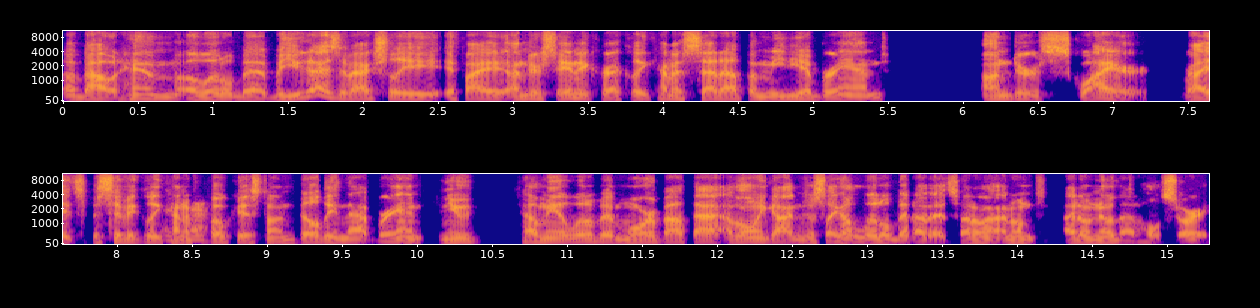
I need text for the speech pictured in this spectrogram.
about him a little bit. But you guys have actually, if I understand it correctly, kind of set up a media brand under Squire, right? Specifically, kind mm-hmm. of focused on building that brand. Can you tell me a little bit more about that? I've only gotten just like a little bit of it, so I don't, I don't, I don't know that whole story.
